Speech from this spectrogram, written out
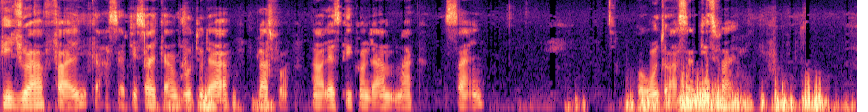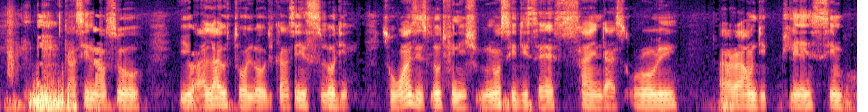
visual file, you can accept it so you can go to that platform. Now let's click on that mark sign or want to accept this file you can see now so you allow it to load. You can see it's loading. So once it's load finished you will not see this uh, sign that's rolling around the play symbol.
